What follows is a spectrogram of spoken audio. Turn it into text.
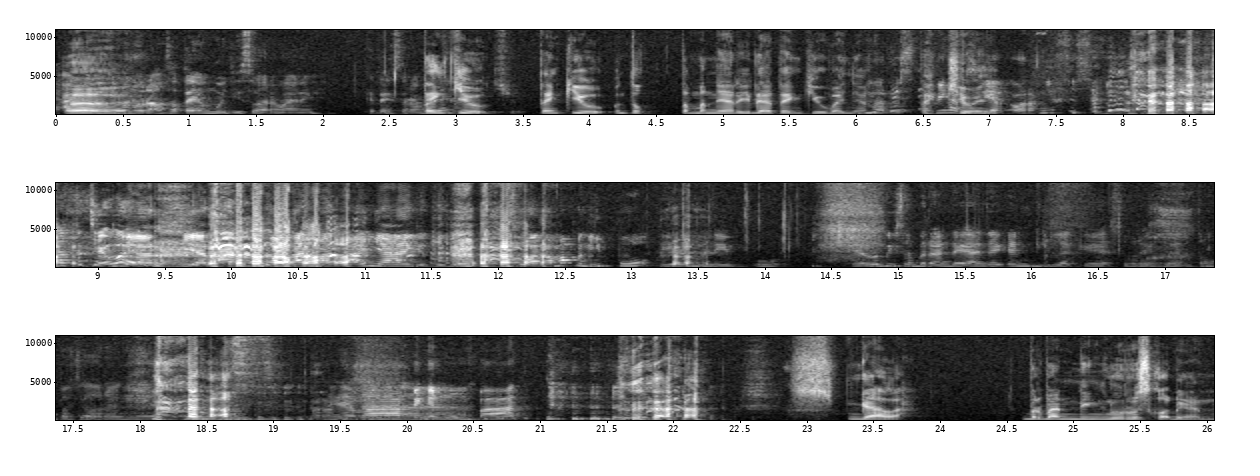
Eh, ada temen orang satu yang muji suara mana? Katanya suara Thank you, lucu. thank you untuk temennya Rida Thank you banyak. Harus tapi Thank you harus banyak. lihat orangnya sih sebenarnya. Kecewa ya? biar biar terbukakan matanya gitu. Suara mah menipu. Iya menipu. Ya lo bisa berandai-andai kan gila. Kayak suaranya ganteng pasti orangnya. Orangnya Ternyata, mah ah. pengen ngumpat Enggak lah. Berbanding lurus kok dengan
